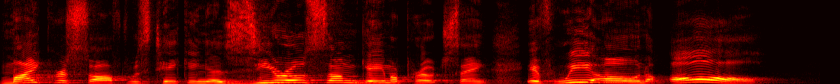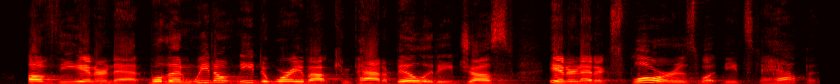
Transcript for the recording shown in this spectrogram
Microsoft was taking a zero sum game approach, saying if we own all of the internet, well, then we don't need to worry about compatibility, just Internet Explorer is what needs to happen.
